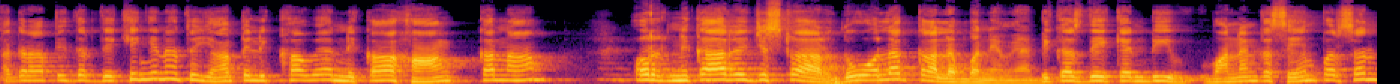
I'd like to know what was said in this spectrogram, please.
اگر آپ ادھر دیکھیں گے نا تو یہاں پہ لکھا ہوا ہے نکاح خان کا نام اور نکاح رجسٹرار دو الگ کالم بنے ہوئے ہیں because they can be one and the same person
